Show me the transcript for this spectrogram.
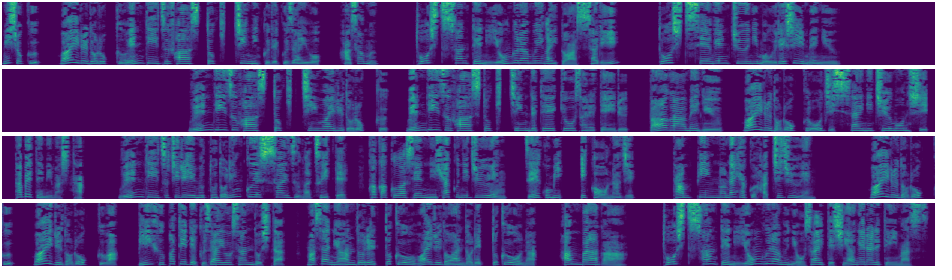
未食、ワイルドロックウェンディーズファーストキッチン肉で具材を挟む。糖質 3.24g 以外とあっさり糖質制限中にも嬉しいメニュー。ウェンディーズファーストキッチンワイルドロック、ウェンディーズファーストキッチンで提供されているバーガーメニュー、ワイルドロックを実際に注文し、食べてみました。ウェンディーズチリ M とドリンク S サイズがついて、価格は1220円、税込み、以下同じ。単品780円。ワイルドロック、ワイルドロックは、ビーフパティで具材をサンドした、まさにアンドレッドクオーワイルドアンドレッドクオーな、ハンバーガー。糖質 3.24g に抑えて仕上げられています。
